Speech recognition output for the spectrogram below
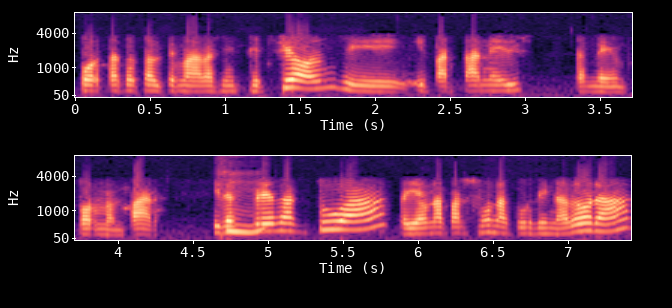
porta tot el tema de les inscripcions i, i per tant, ells també en formen part. I després actua, hi ha una persona coordinadora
